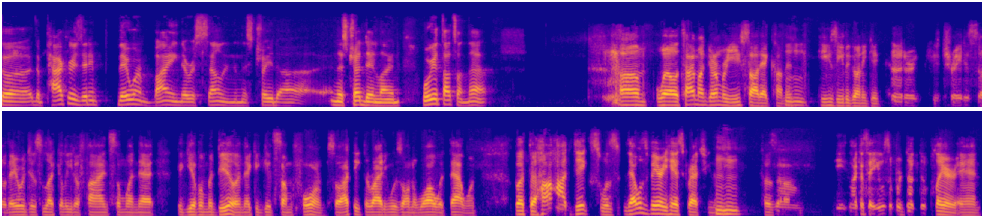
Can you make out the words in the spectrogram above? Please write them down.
the the Packers didn't they weren't buying they were selling in this trade uh, in this trade deadline. What were your thoughts on that? Um, well, Ty Montgomery, you saw that coming. Mhm. He's either going to get cut or get traded. So they were just luckily to find someone that could give him a deal and they could get something for him. So I think the writing was on the wall with that one. But the Ha Ha Dix was that was very head scratching to me Mm-hmm. because, um, he, like I said, he was a productive player, and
